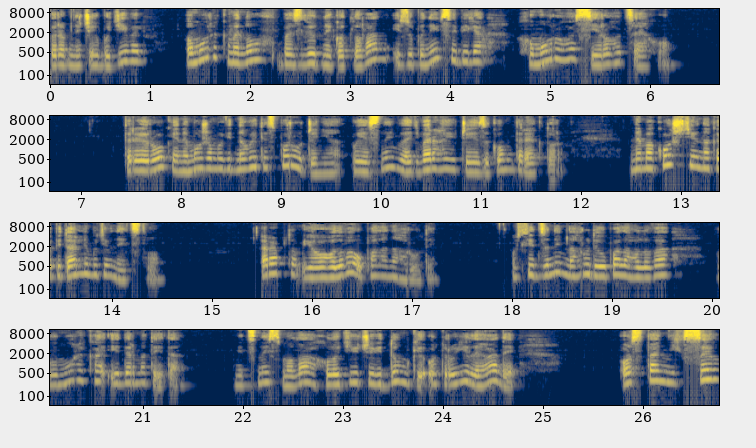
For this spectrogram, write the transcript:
виробничих будівель, Омурик минув безлюдний котлован і зупинився біля хмурого сірого цеху. Три роки не можемо відновити спорудження, пояснив, ледь вергаючи язиком директор. Нема коштів на капітальне будівництво. Раптом його голова упала на груди. Услід за ним на груди упала голова Вомурика і дерматита. Міцний смола, холодіючи від думки, отруїли гади, останніх сил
